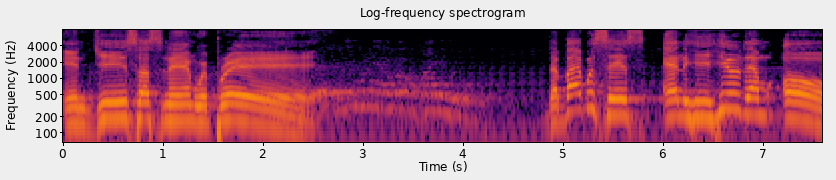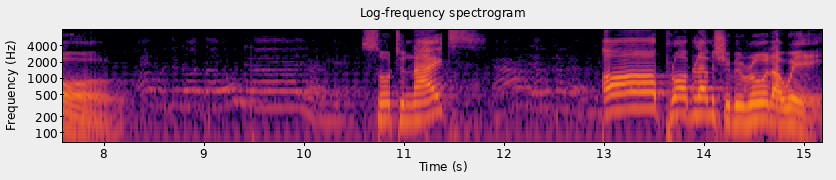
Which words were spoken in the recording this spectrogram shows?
In Jesus' name we pray. The Bible says, and he healed them all. So tonight, all problems should be rolled away.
